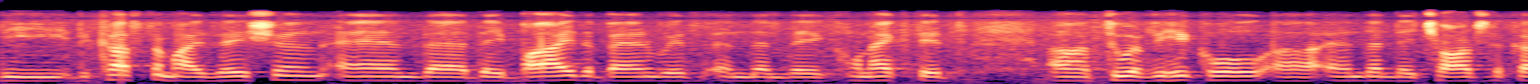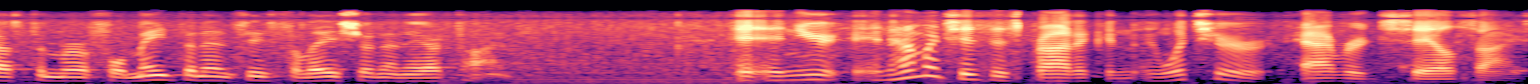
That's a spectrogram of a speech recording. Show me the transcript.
the, the customization and uh, they buy the bandwidth and then they connect it uh, to a vehicle uh, and then they charge the customer for maintenance, installation, and airtime. And, and, and how much is this product and, and what's your average sale size?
